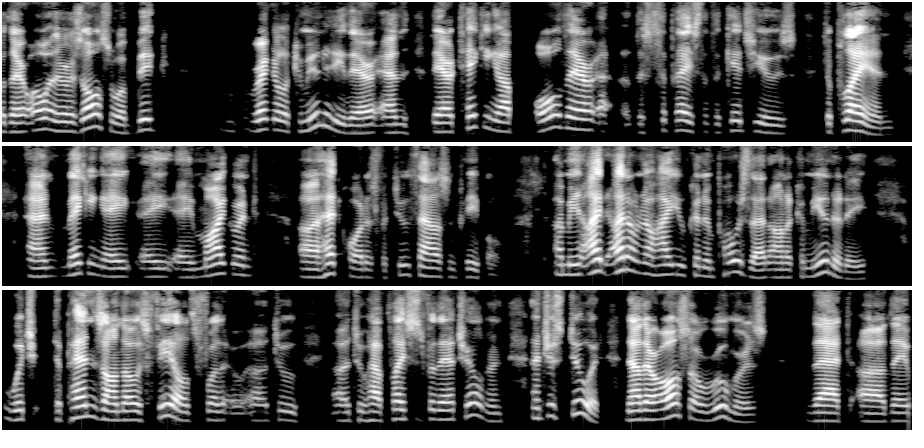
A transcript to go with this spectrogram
but there there is also a big regular community there, and they are taking up all their uh, the space that the kids use to play in, and making a a, a migrant uh, headquarters for two thousand people. I mean, I I don't know how you can impose that on a community which depends on those fields for the, uh, to uh, to have places for their children and just do it. Now there are also rumors that uh, they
